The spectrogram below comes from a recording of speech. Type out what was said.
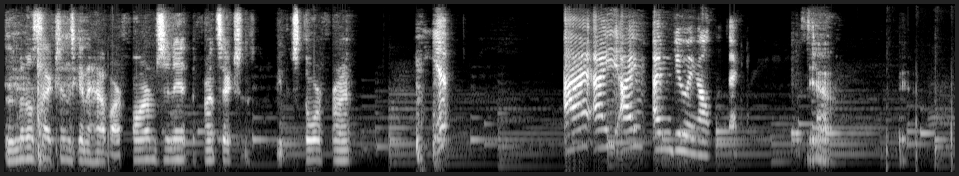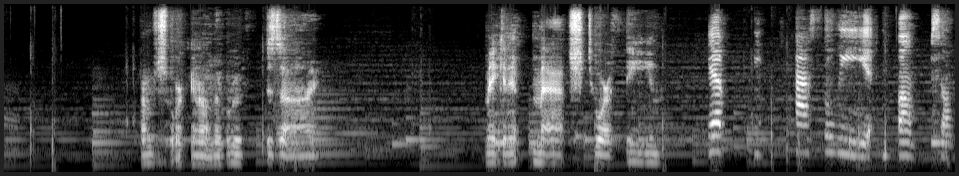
The middle section is going to have our farms in it. The front section is going to be the storefront. Yep. I I I'm, I'm doing all the decorating. Yeah. yeah. I'm just working on the roof design, making it match to our theme. Yep. The bumps on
